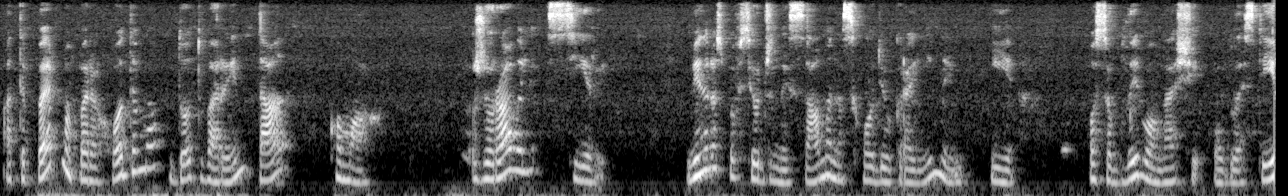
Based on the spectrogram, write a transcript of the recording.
А тепер ми переходимо до тварин та комах. Журавель сірий. Він розповсюджений саме на сході України і особливо в нашій області.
